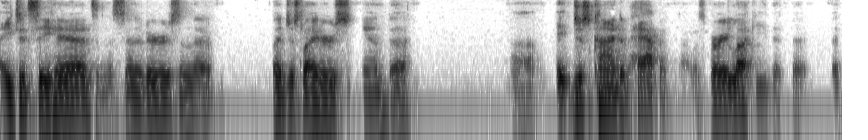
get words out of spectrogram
agency heads and the senators and the legislators, and uh, uh, it just kind of happened. I was very lucky that the, that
